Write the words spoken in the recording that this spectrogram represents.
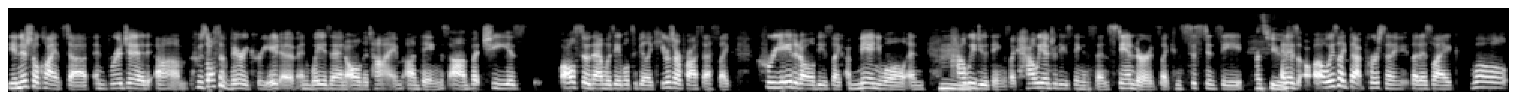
the initial client stuff. And Bridget, um, who's also very creative and weighs in all the time on things, um, but she is also then was able to be like here's our process like created all of these like a manual and mm. how we do things like how we enter these things and standards like consistency. That's huge. and is always like that person that is like well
